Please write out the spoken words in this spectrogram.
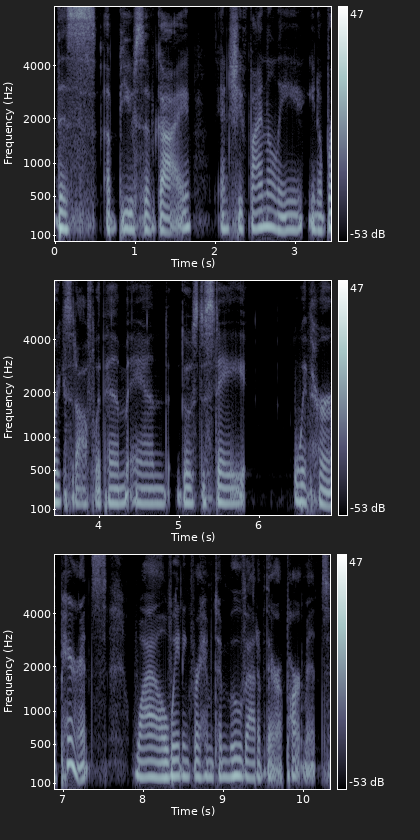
this abusive guy and she finally, you know, breaks it off with him and goes to stay with her parents while waiting for him to move out of their apartment.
